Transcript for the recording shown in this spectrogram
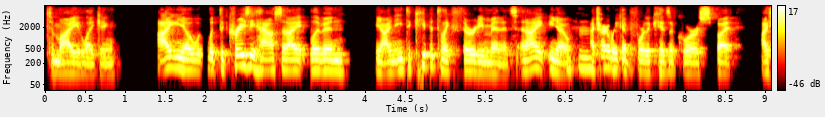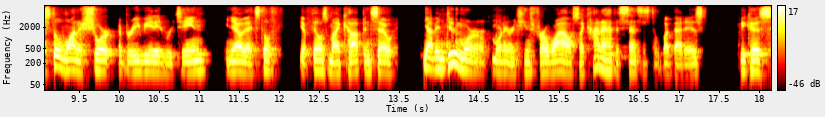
to my liking. I, you know, with the crazy house that I live in, you know, I need to keep it to like 30 minutes. And I, you know, mm-hmm. I try to wake up before the kids, of course, but I still want a short, abbreviated routine, you know, that still you know, fills my cup. And so, yeah, I've been doing more morning routines for a while. So I kind of have a sense as to what that is because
